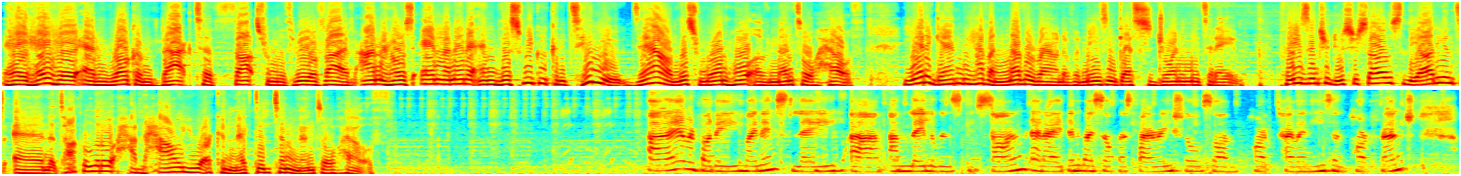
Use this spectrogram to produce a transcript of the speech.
Hey, hey, hey, and welcome back to Thoughts from the 305. I'm your host, Ann Laneta, and this week we continue down this wormhole of mental health. Yet again, we have another round of amazing guests joining me today. Please introduce yourselves to the audience and talk a little on how you are connected to mental health. Hi, everybody. My name is Lei. Um, I'm Lei Lewinsky's son, and I identify myself as biracial, so I'm part Taiwanese and part French.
